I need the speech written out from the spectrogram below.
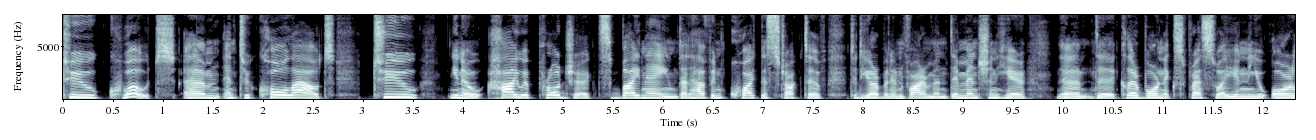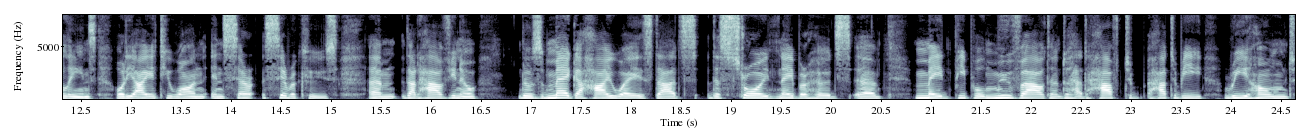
to quote um, and to call out two, you know, highway projects by name that have been quite destructive to the urban environment. They mention here um, the Claiborne Expressway in New Orleans or the I-81 in Syracuse um, that have, you know, those mega highways that destroyed neighborhoods, uh, made people move out and had have to had to be rehomed,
